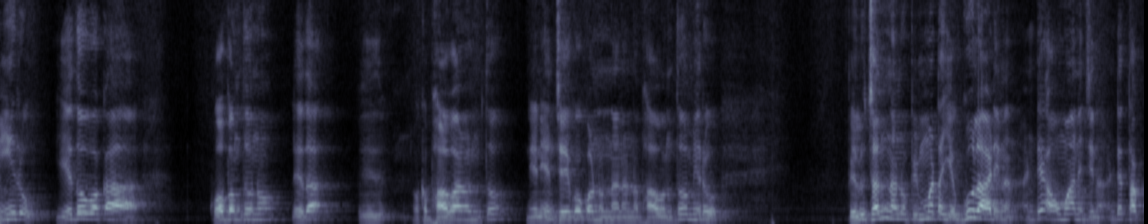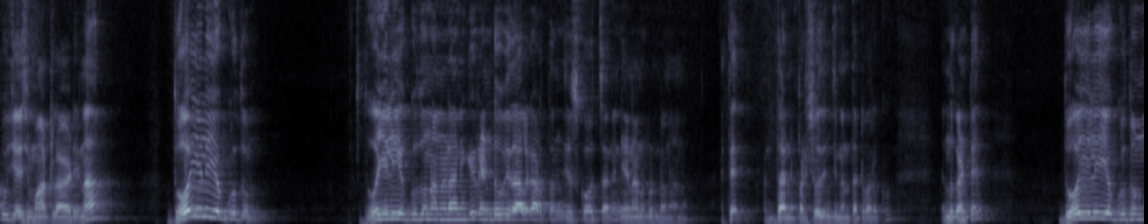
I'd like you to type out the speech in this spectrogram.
మీరు ఏదో ఒక కోపంతోనో లేదా ఒక భావంతో నేనేం చేయకోకుండా ఉన్నానన్న భావంతో మీరు పెలుచన్ నన్ను పిమ్మట ఎగ్గులాడిన అంటే అవమానించిన అంటే తక్కువ చేసి మాట్లాడిన దోయిలి ఎగ్గుదును. దోయిలి ఎగ్గుదును అనడానికి రెండు విధాలుగా అర్థం చేసుకోవచ్చని నేను అనుకుంటున్నాను. అయితే దాన్ని పరిశోధించినంతటి వరకు ఎందుకంటే దోయిలి ఎగ్గుదున్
